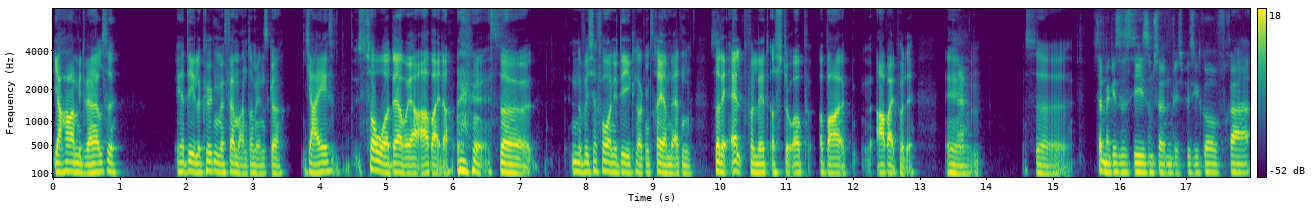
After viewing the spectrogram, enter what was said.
jeg har mit værelse. Jeg deler køkken med fem andre mennesker. Jeg sover der, hvor jeg arbejder. så når, hvis jeg får en idé klokken 3 om natten, så er det alt for let at stå op og bare arbejde på det. Ja. Øhm, så... så man kan så sige som sådan, hvis vi skal gå fra,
